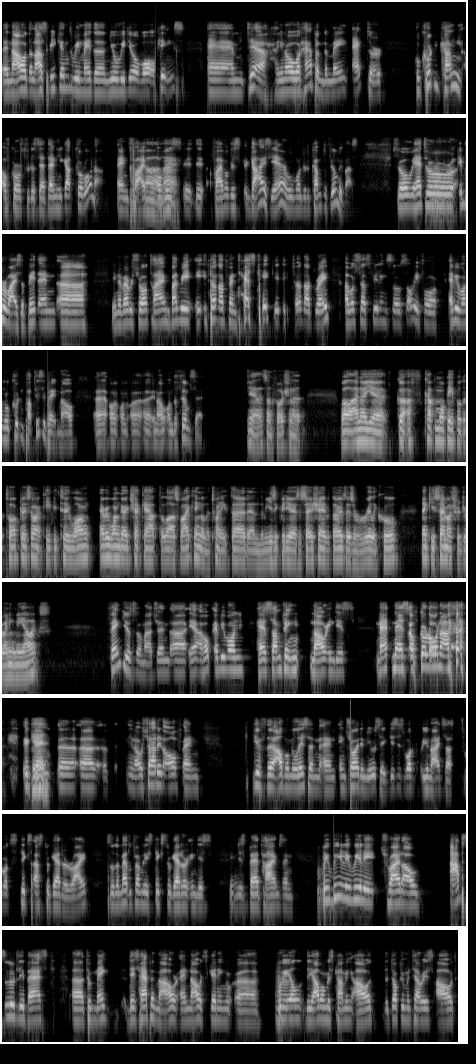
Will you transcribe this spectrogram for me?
and now the last weekend we made a new video, War of Kings. And yeah, you know what happened? The main actor who couldn't come, of course, to the set, then he got corona. And five oh, of man. his uh, five of his guys, yeah, who wanted to come to film with us. So we had to improvise a bit and uh, in a very short time. But we it, it turned out fantastic. It, it, turned out great. I was just feeling so sorry for everyone who couldn't participate now uh, on, on uh, uh, you know on the film set. Yeah, that's unfortunate. Well, I know you got a couple more people to talk to, so I won't keep you too long. Everyone go check out The Last Viking on the 23rd and the music videos associated with those. Those are really cool. Thank you so much for joining me, Alex. Thank you so much. And uh, yeah, I hope everyone has something now in this madness of Corona can yeah. uh, uh, you know shut it off and give the album a listen and enjoy the music. This is what unites us, what sticks us together, right? So the metal family sticks together in this in these bad times, and we really, really tried our absolutely best uh, to make this happen now. And now it's getting uh, real. The album is coming out. The documentary is out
